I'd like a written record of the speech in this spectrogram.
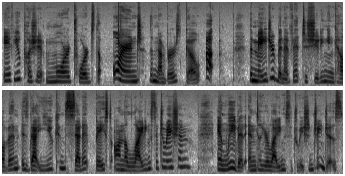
If you push it more towards the orange, the numbers go up. The major benefit to shooting in Kelvin is that you can set it based on the lighting situation and leave it until your lighting situation changes.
